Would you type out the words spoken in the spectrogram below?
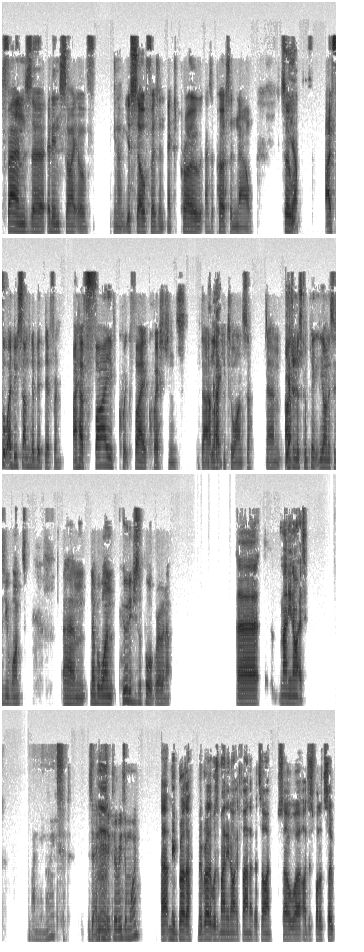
fans uh, an insight of you know yourself as an ex pro, as a person now. So Yeah. I thought I'd do something a bit different. I have five quick fire questions that I'd Okay. like you to answer. Um, Yep. answer as completely honest as you want. Um, number one, who did you support growing up? Uh, Man United. Man United. Is there any Mm. particular reason why? Uh, my brother, my brother was a Man United fan at the time, so uh, I just followed suit.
